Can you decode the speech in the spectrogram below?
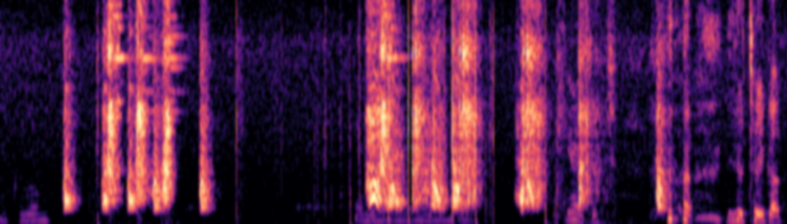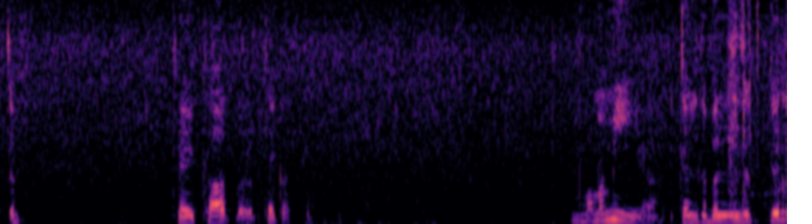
Bakalım. Yine tek. Yine tek attım. Tek atmadım, tek attım. Mamma mia, İtalya'da böyle lezzet. Evet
